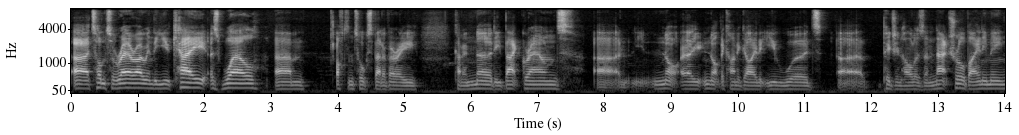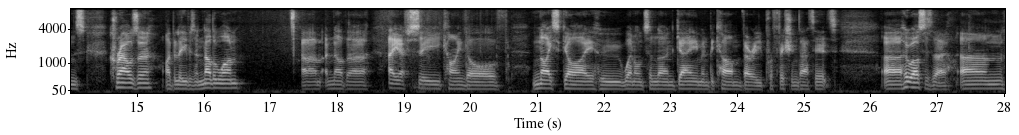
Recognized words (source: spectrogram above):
Uh, Tom Torero in the UK as well um, often talks about a very kind of nerdy background. Uh, not a, not the kind of guy that you would uh, pigeonhole as a natural by any means. Krauser, I believe, is another one. Um, another AFC kind of nice guy who went on to learn game and become very proficient at it. Uh, who else is there? Um,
